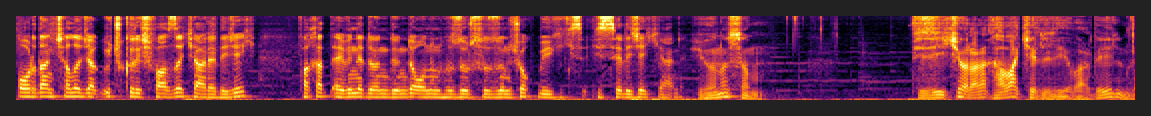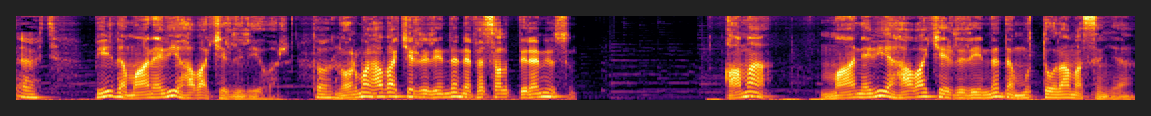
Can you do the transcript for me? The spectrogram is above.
oradan çalacak üç kuruş fazla kar edecek. Fakat evine döndüğünde onun huzursuzluğunu çok büyük his- hissedecek yani. Yunus'um fiziki olarak hava kirliliği var değil mi? Evet. Bir de manevi hava kirliliği var. Doğru. Normal hava kirliliğinde nefes alıp veremiyorsun. Ama manevi hava kirliliğinde de mutlu olamazsın ya.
